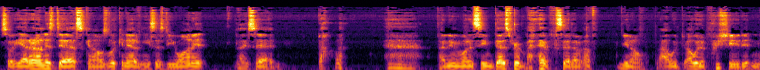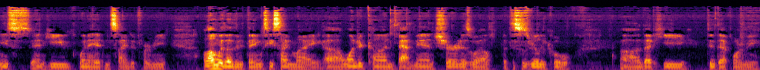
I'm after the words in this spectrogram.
So he had it on his desk, and I was looking at it, and he says, "Do you want it?" I said, "I didn't want to seem desperate, but I said, I've, you know, I would I would appreciate it." And he's and he went ahead and signed it for me, along with other things. He signed my uh, WonderCon Batman shirt as well. But this is really cool uh, that he did that for me.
